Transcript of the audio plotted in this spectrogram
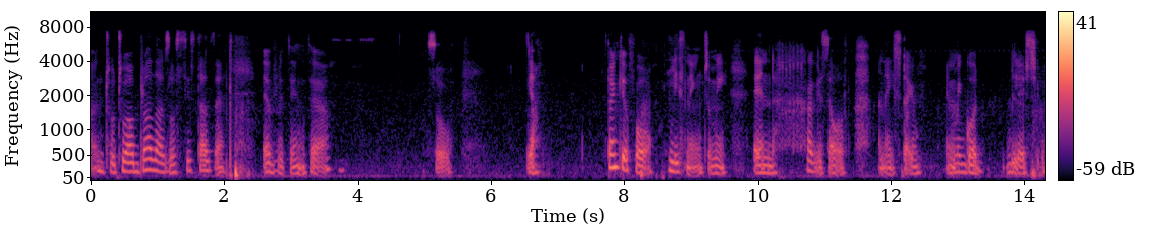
and to, to our brothers or sisters and everything there. So, yeah. Thank you for listening to me and have yourself a nice time. And may God bless you.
